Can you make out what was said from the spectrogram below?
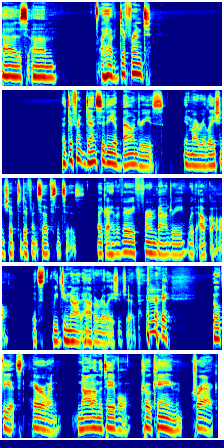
as um, I have different a different density of boundaries in my relationship to different substances. Like I have a very firm boundary with alcohol. It's we do not have a relationship. Right? Opiates, heroin, not on the table. Cocaine, crack,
